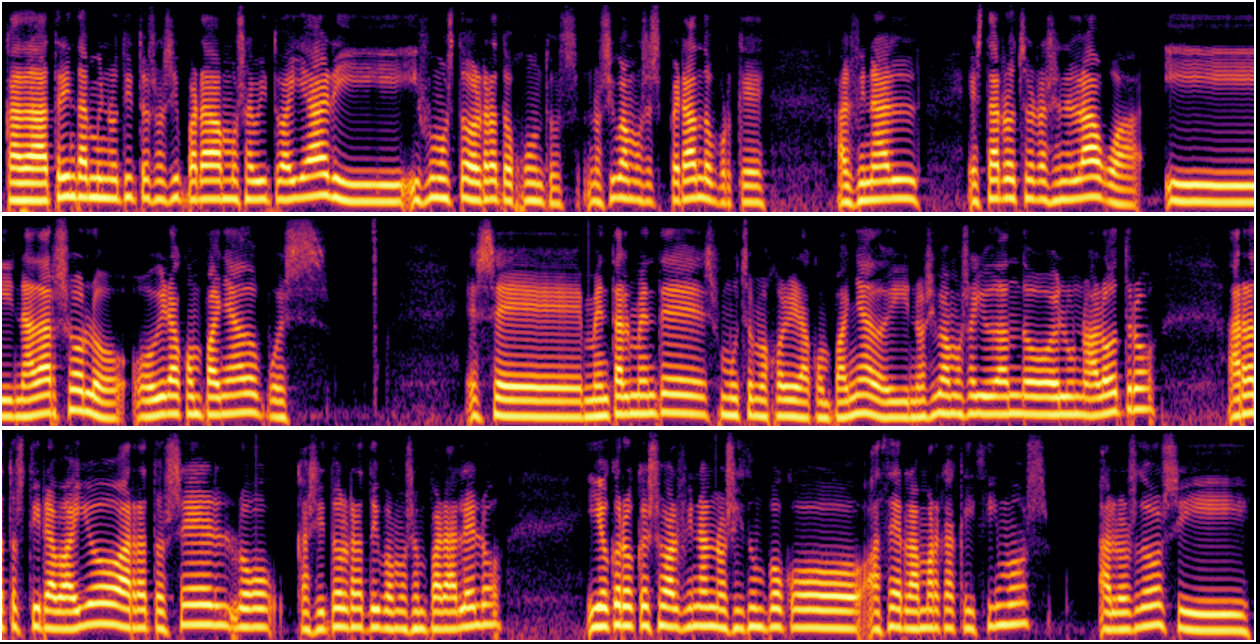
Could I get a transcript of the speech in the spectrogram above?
Cada 30 minutitos o así parábamos a habituallar y, y fuimos todo el rato juntos. Nos íbamos esperando porque al final estar ocho horas en el agua y nadar solo o ir acompañado, pues ese, mentalmente es mucho mejor ir acompañado y nos íbamos ayudando el uno al otro. A ratos tiraba yo, a ratos él, luego casi todo el rato íbamos en paralelo. Y yo creo que eso al final nos hizo un poco hacer la marca que hicimos a los dos y,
